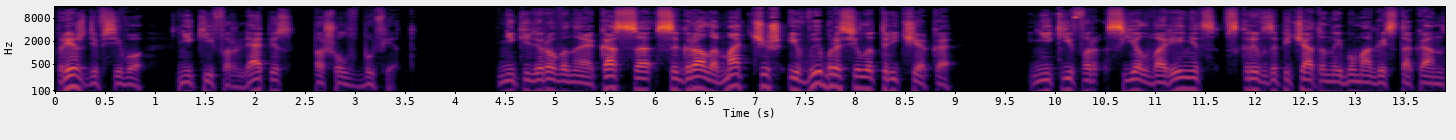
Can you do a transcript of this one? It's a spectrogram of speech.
Прежде всего Никифор Ляпис пошел в буфет. Никелированная касса сыграла матчиш и выбросила три чека. Никифор съел варенец, вскрыв запечатанной бумагой стакан,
